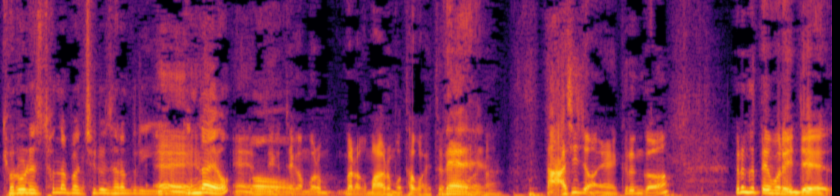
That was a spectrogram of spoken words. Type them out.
결혼해서 첫날 밤 치른 사람들이 있나요? 예, 어. 제가, 뭐라, 뭐라고 말을 못 하고 하여튼. 네. 어, 다 아시죠? 예, 그런 거. 그런 것 때문에 이제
